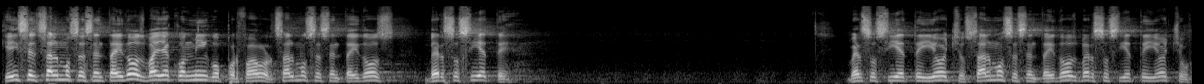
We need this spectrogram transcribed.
¿Qué dice el Salmo 62? Vaya conmigo, por favor. Salmo 62, verso 7. Versos 7 y 8. Salmo 62, versos 7 y 8.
